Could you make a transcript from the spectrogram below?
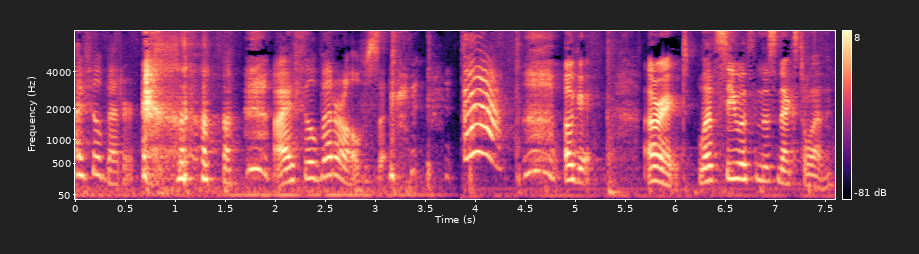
I feel better. I feel better all of a sudden. Ah! Okay. All right. Let's see what's in this next one.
